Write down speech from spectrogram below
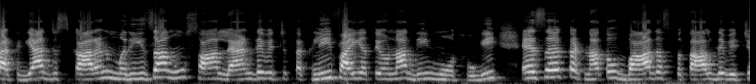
ਘਟ ਗਿਆ, ਜਿਸ ਕਾਰਨ ਮਰੀਜ਼ਾਂ ਨੂੰ ਸਾਹ ਲੈਣ ਦੇ ਵਿੱਚ ਤਕਲੀਫ ਆਈ ਅਤੇ ਉਹਨਾਂ ਦੀ ਮੌਤ ਹੋ ਗਈ। ਇਸ ਘਟਨਾ ਤੋਂ ਬਾਅਦ ਹਸਪਤਾਲ ਦੇ ਵਿੱਚ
